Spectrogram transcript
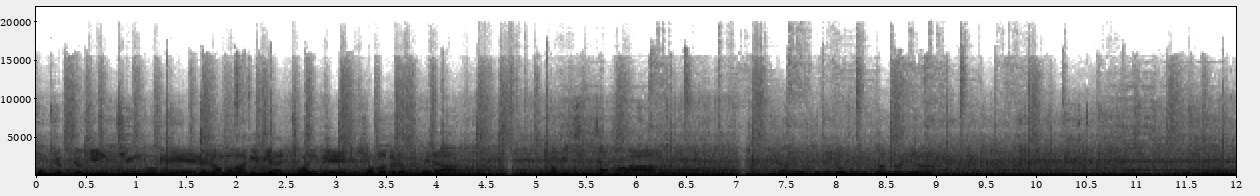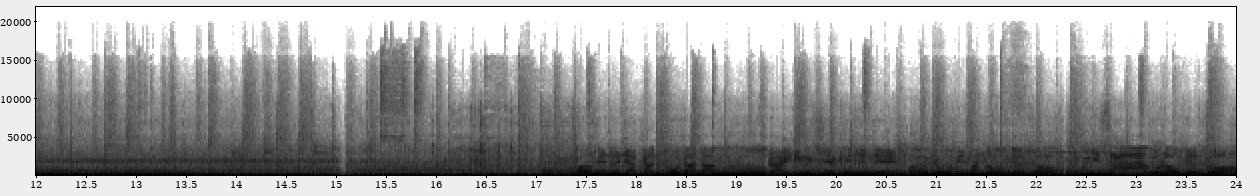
본격적인 진고개를 넘어가기 위한 초입에 접어들었습니다. 여기 진짜 좋아. 이런 느낌이 너무 좋단 말이야 처음에는 약간 고단함으로 라이딩을 시작했는데 어, 여기 오비산 넘으면서 기분이 싹 올라오면서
